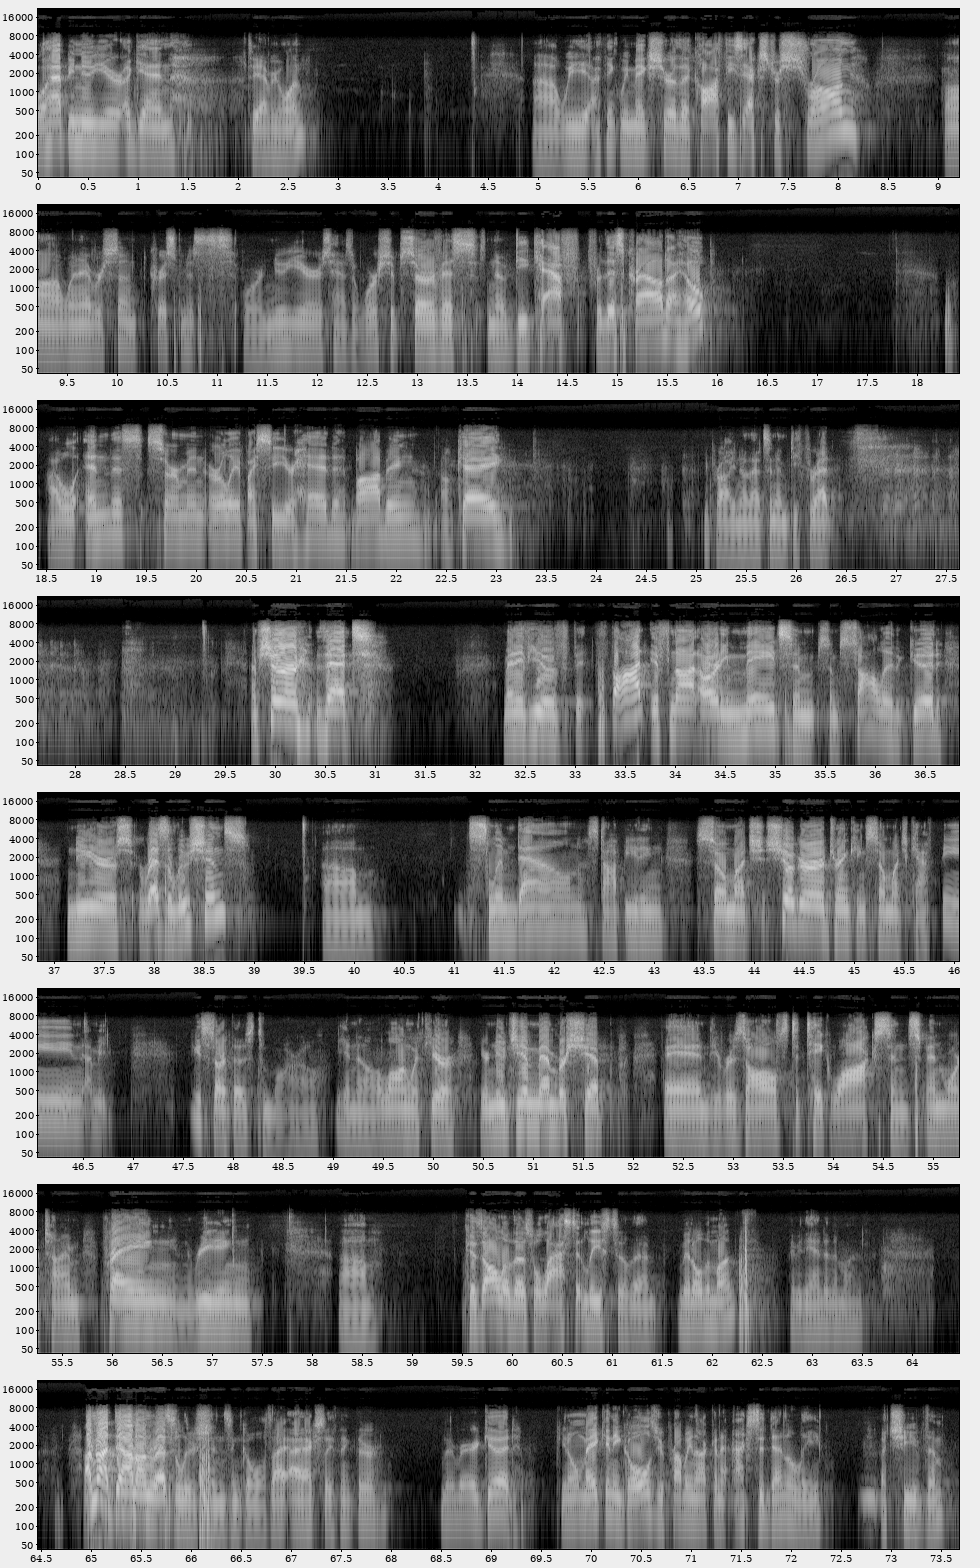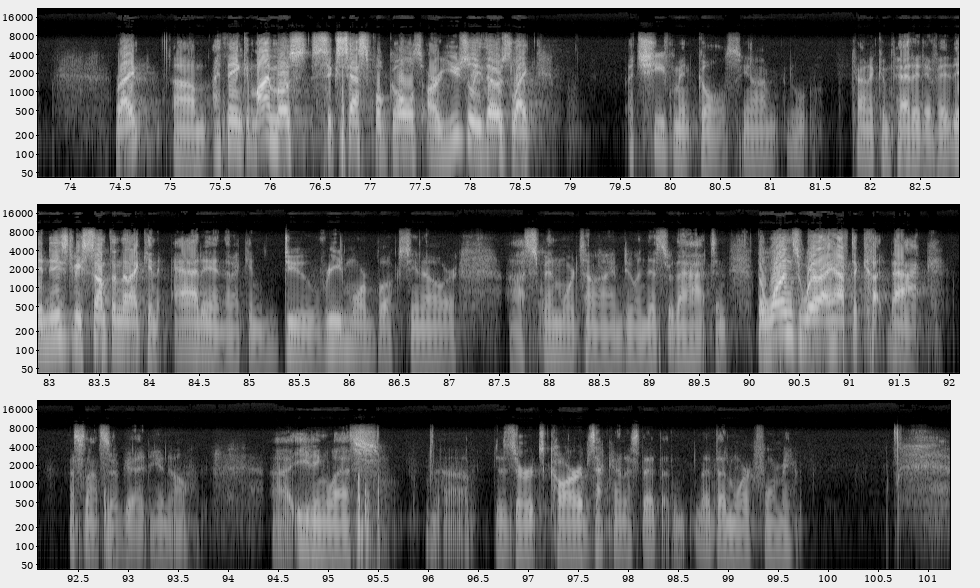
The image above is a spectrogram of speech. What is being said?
Well, Happy New Year again to everyone. Uh, we, I think we make sure the coffee's extra strong uh, whenever some Christmas or New Year's has a worship service. No decaf for this crowd, I hope. I will end this sermon early if I see your head bobbing. Okay. You probably know that's an empty threat. I'm sure that many of you have thought, if not already made, some, some solid, good New Year's resolutions. Um, slim down, stop eating so much sugar, drinking so much caffeine. I mean, you can start those tomorrow, you know, along with your, your new gym membership and your resolves to take walks and spend more time praying and reading. Um, because all of those will last at least till the middle of the month, maybe the end of the month. I'm not down on resolutions and goals. I, I actually think they're they're very good. If you don't make any goals, you're probably not going to accidentally achieve them, right? Um, I think my most successful goals are usually those like achievement goals. You know, I'm kind of competitive. It, it needs to be something that I can add in, that I can do, read more books, you know, or uh, spend more time doing this or that. And the ones where I have to cut back, that's not so good, you know. Uh, eating less, uh, desserts, carbs, that kind of stuff, that doesn't, that doesn't work for me.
